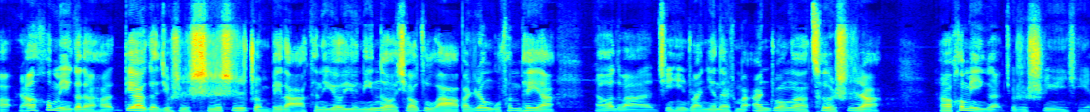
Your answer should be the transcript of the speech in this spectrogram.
好，然后后面一个的话，第二个就是实施准备了啊，肯定要有领导小组啊，把任务分配啊，然后对吧，进行软件的什么安装啊、测试啊，然后后面一个就是试运行，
